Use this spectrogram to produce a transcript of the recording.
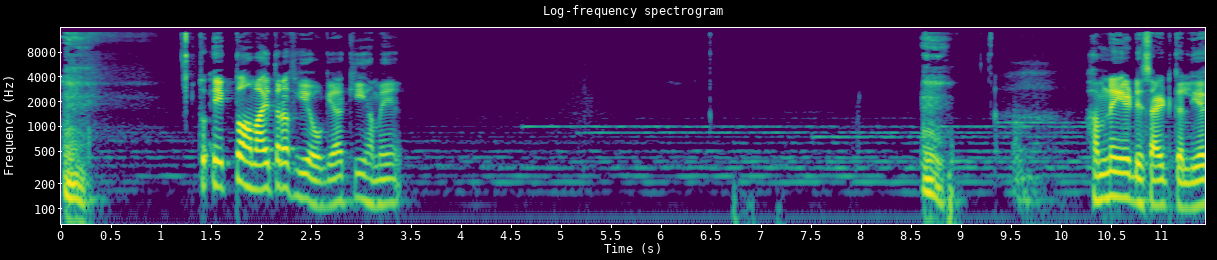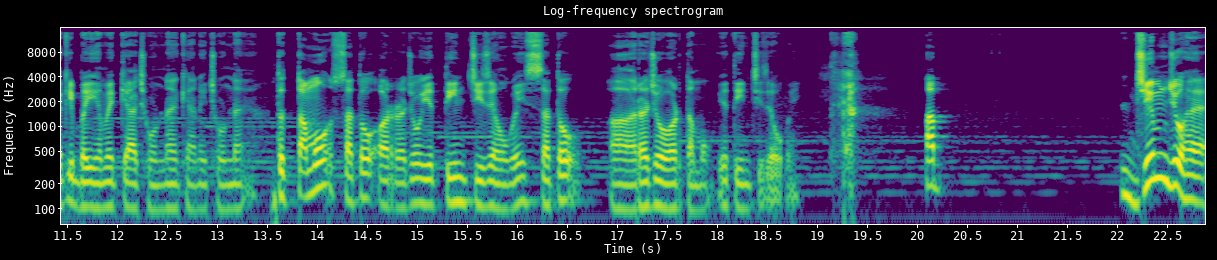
तो एक तो हमारी तरफ़ ये हो गया कि हमें हमने ये डिसाइड कर लिया कि भाई हमें क्या छोड़ना है, क्या नहीं छोड़ना है। तो तमो, सतो और रजो, ये तीन चीज़ें हो गई। सतो रजो और तमो, ये तीन चीज़ें हो गई। अब, जिम जो है,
